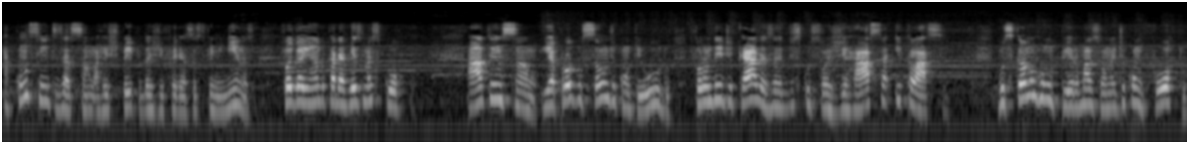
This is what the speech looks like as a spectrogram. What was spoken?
a conscientização a respeito das diferenças femininas foi ganhando cada vez mais corpo. A atenção e a produção de conteúdo foram dedicadas a discussões de raça e classe, buscando romper uma zona de conforto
